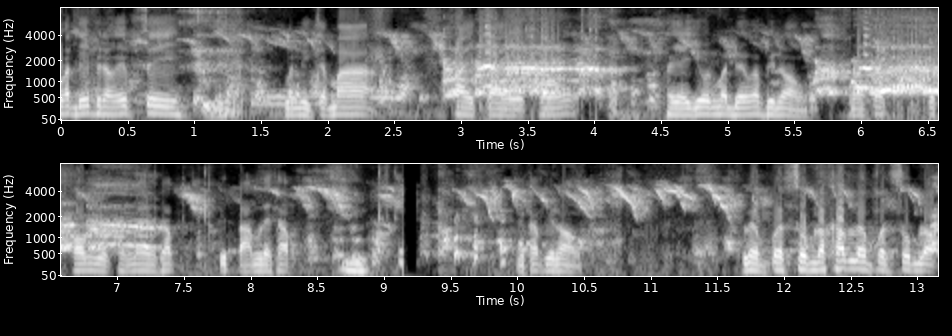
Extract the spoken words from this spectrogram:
วัสดีพี่น้องเอฟซีวันนี้จะมาไข่ไก่ของพยายนมาเดิมกับพี่น้องนะครับจะคล้องอยู่ข้างในครับติดตามเลยครับนี่ครับพี่น้อง เริ่มเปิดซุมแล้วครับ เริ่มเปิดซุมแล้ว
